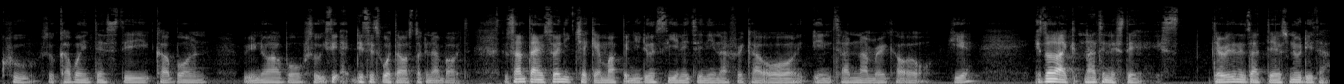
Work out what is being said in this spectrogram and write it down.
cool. So carbon intensity carbon renewable. So you see this is what i was talking about. So sometimes when you check a map and you don't see anything in africa or in southern america or here it's not like nothing is there. It's, the reason is that there's no data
